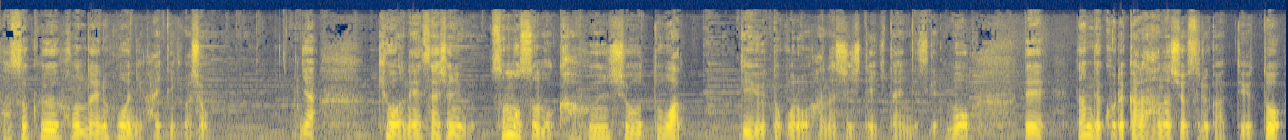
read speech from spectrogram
早速本題の方に入っていきましょう。じゃあ今日はね最初にそもそも花粉症とはっていうところをお話ししていきたいんですけどもでなんでこれから話をするかっていうと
